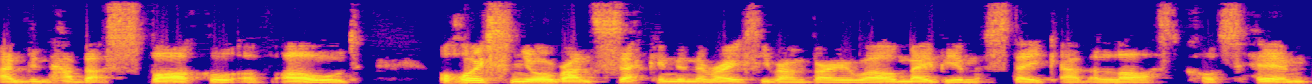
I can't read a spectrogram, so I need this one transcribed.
and didn't have that sparkle of old. Ahoy Senor ran second in the race. He ran very well. Maybe a mistake at the last cost him.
